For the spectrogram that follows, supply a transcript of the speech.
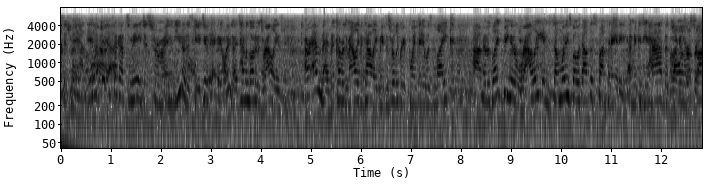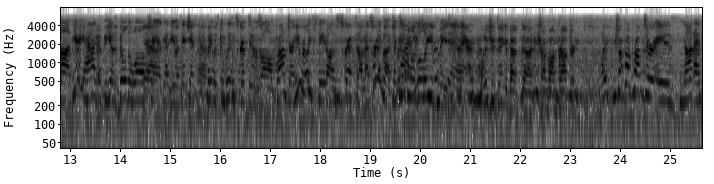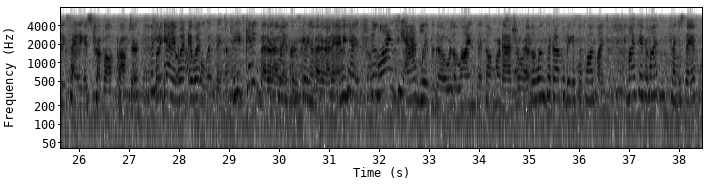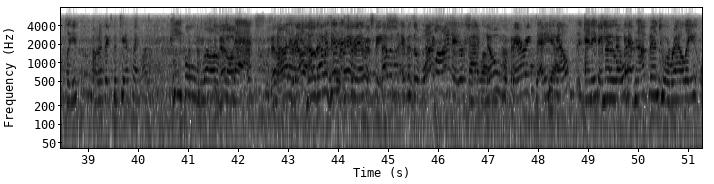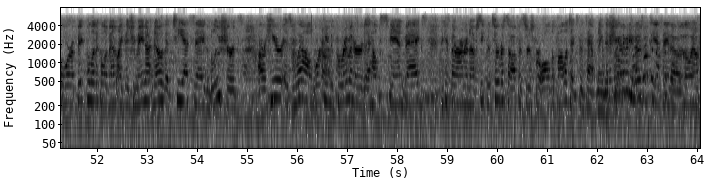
Brexit man. One Yeah. thing that stuck out to me, just from, and you know this, Kitty, too, all you guys haven't gone to his rallies. Our embed that covers him, Ali Vitale, made this really great point that it was like, um, it was like being at a rally in some ways, but without the spontaneity. I mean, because you had the call a and Trump response. Yeah, you had Yeah. the, you know, the build a wall Yeah. chance, you had the USA chance, Yeah. but it was completely scripted. It was all on prompter, and he really stayed on script and on message. Pretty much. A couple of believe me's in there. What did you think about uh, Trump on prompter? Trump on prompter is not as exciting as Trump off prompter. But, again, it went. It went. He's getting better at it. He's getting better at it. I mean, the lines he ad libbed though were the lines that felt more natural. They're the ones that got the biggest applause lines. My favorite line. Can I just say it, please? I'm gonna fix the TSA. People love that that. Was that Not off? No, that was in the script. That was. It was a one line. It had no bearing to anything Yeah. else. And if you out of nowhere. have not been to a rally or a big political event like this, you may not know that TSA, the blue shirts, are here as well, working the perimeter to help scan bags because there aren't enough Secret Service officers for all the politics that's happening this If year. anybody knows the TSA, though, go and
